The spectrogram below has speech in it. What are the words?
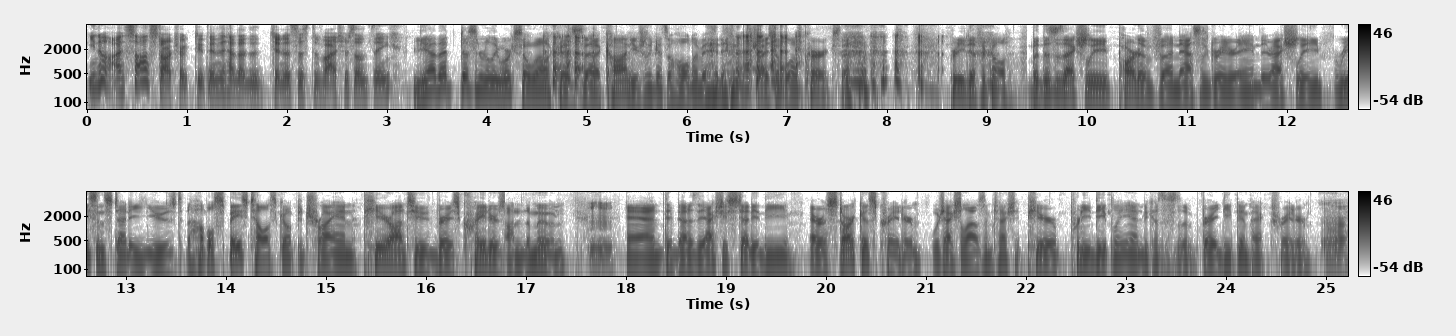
You know, I saw Star Trek too. Didn't they have that the Genesis device or something? Yeah, that doesn't really work so well because uh, Khan usually gets a hold of it and tries to blow up Kirk. So. Pretty difficult. But this is actually part of uh, NASA's greater aim. They're actually, a recent study used the Hubble Space Telescope to try and peer onto various craters on the moon. Mm-hmm. And they've done is they actually studied the Aristarchus crater, which actually allows them to actually peer pretty deeply in because this is a very deep impact crater. Uh-huh.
